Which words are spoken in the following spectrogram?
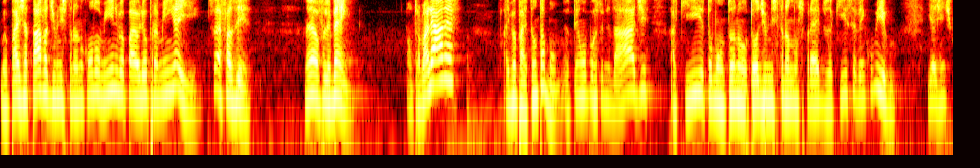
Meu pai já estava administrando um condomínio, meu pai olhou para mim, e aí, o que você vai fazer? Né? Eu falei, bem, vamos trabalhar, né? Aí meu pai, então tá bom, eu tenho uma oportunidade aqui, eu tô montando, tô administrando uns prédios aqui, você vem comigo. E a gente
